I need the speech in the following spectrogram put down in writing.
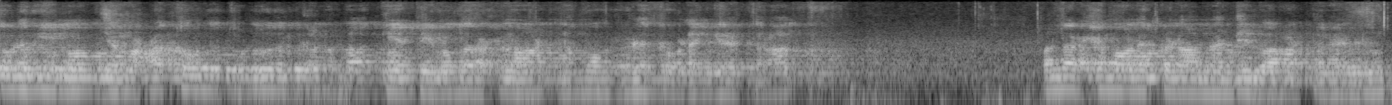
தொழுகை மாம் ஜமாஅத்தோடு தொழுவதற்கான பாக்கியத்தை வல்ல ரஹ்மான் நம்மவர்களுக்கு வழங்கியிருக்கிறான் வல்ல ரஹ்மானுக்கு நாம் நன்றி பாராட்ட வேண்டும்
